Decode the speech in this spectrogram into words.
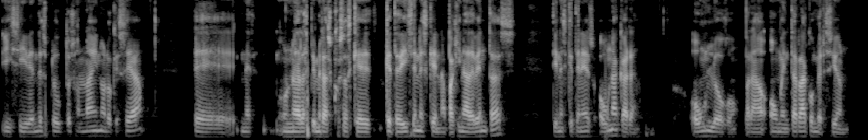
y si vendes productos online o lo que sea, eh, una de las primeras cosas que, te dicen es que en la página de ventas tienes que tener o una cara o un logo para aumentar la conversión.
